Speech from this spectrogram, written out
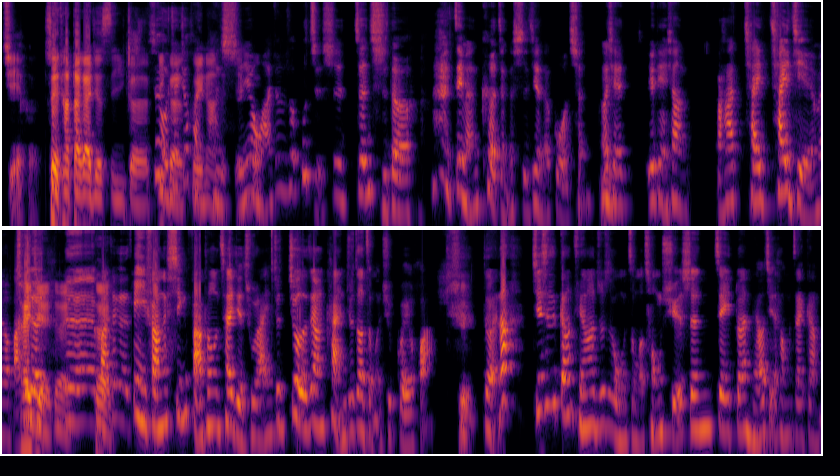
结合，所以它大概就是一个一个归纳很实用啊，就是说不只是真实的 这门课整个实践的过程，而且有点像把它拆拆解，有没有？拆解对对对，把这个地方心法通通拆解出来，你就就着这样看，你就知道怎么去规划。是对那。其实刚提到就是我们怎么从学生这一端了解他们在干嘛。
